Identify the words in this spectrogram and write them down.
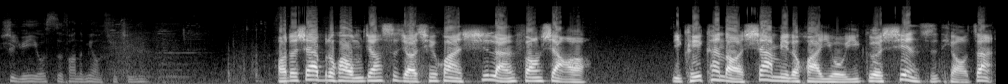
是云游四方的妙趣之一。好的，下一步的话，我们将视角切换西南方向啊。你可以看到下面的话有一个限时挑战，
